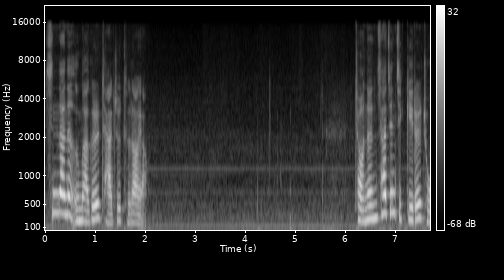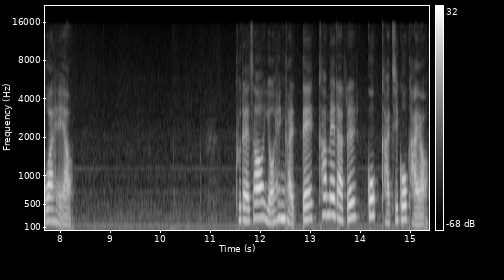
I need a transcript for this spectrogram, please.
신나는 음악을 자주 들어요. 저는 사진 찍기를 좋아해요. 그래서 여행 갈 때 카메라를 꼭 가지고 가요.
